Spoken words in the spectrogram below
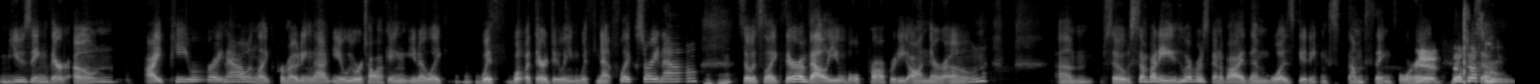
using their own ip right now and like promoting that you know we were talking you know like with what they're doing with netflix right now mhm. so it's like they're a valuable property on their own um so somebody whoever's going to buy them was getting something for it Yeah, no, definitely.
